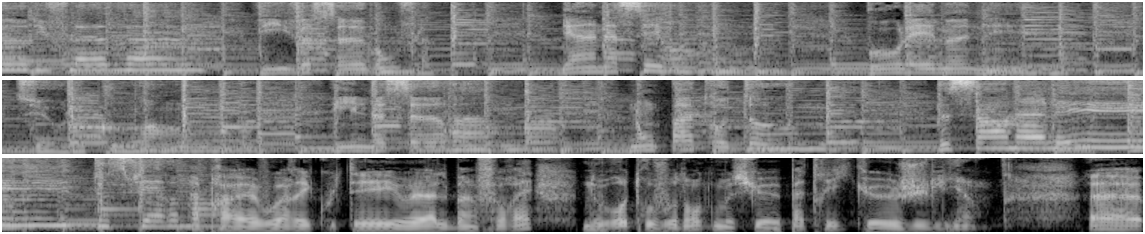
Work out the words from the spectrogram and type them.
eaux du fleuve vivent se gonflent bien assez haut pour les mener sur le courant. Il ne sera non pas trop tôt de s'en aller tous fièrement. Après avoir écouté euh, Albin Forêt, nous retrouvons donc Monsieur Patrick euh, Julien. Euh,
